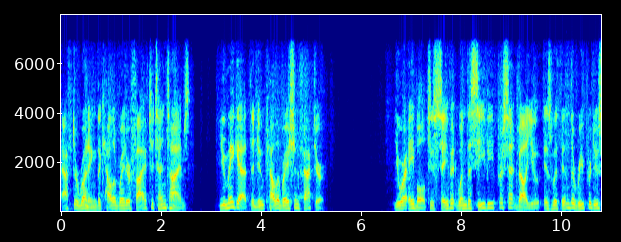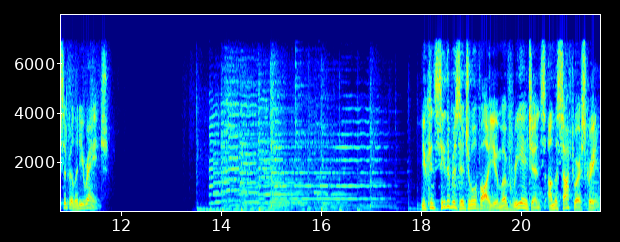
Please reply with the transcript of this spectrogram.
After running the calibrator 5 to 10 times, you may get the new calibration factor. You are able to save it when the CV percent value is within the reproducibility range. You can see the residual volume of reagents on the software screen.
